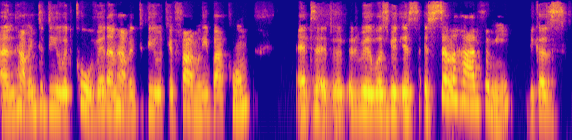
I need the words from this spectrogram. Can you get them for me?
and having to deal with COVID and having to deal with your family back home. It it, it, it was it's, it's still hard for me because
